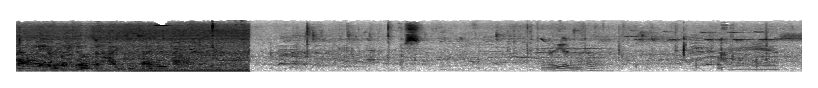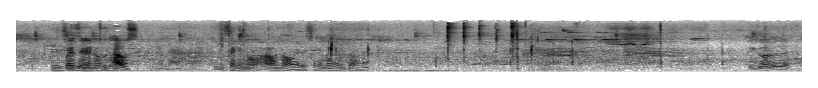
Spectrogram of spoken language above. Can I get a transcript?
That way everybody knows and hides inside their town. Que no digas nada. ¿Puede ser en tu house? Dice que no, ah, I don't know, dice que no, no. You go over there.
